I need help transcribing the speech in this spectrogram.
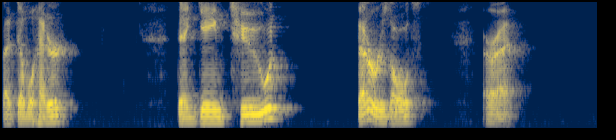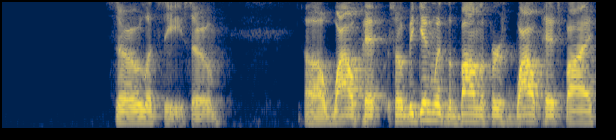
that doubleheader. Then game two, better results. All right. So let's see. So uh, wild pitch. So begin with the bottom of the first wild pitch by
